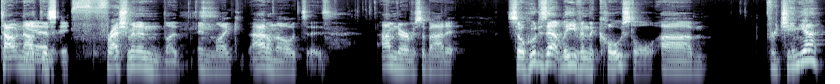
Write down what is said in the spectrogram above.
touting out yeah, this they, freshman and and like I don't know. It's, it's, I'm nervous about it. So who does that leave in the coastal? Um, Virginia.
